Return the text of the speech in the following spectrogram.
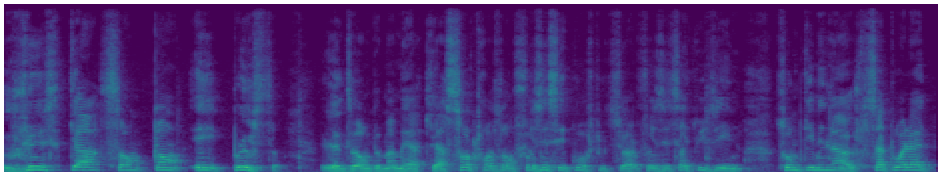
jusqu'à 100 ans et plus. L'exemple de ma mère qui a 103 ans faisait ses courses toute seule, faisait sa cuisine, son petit ménage, sa toilette,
